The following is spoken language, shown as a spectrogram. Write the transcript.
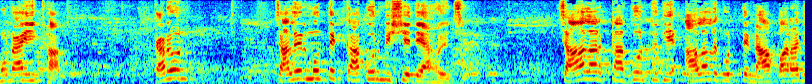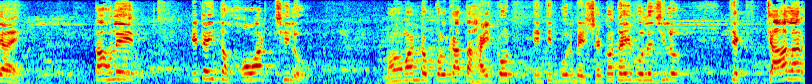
হোনাই থাক। কারণ চালের মধ্যে কাকর মিশিয়ে দেয়া হয়েছে। চাল আর কাঁকর যদি আলাদা করতে না পারা যায় তাহলে এটাই তো হওয়ার ছিল। মহামান্য কলকাতা হাইকোর্ট ইতিপূর্বে সে কথাই বলেছিল যে চাল আর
